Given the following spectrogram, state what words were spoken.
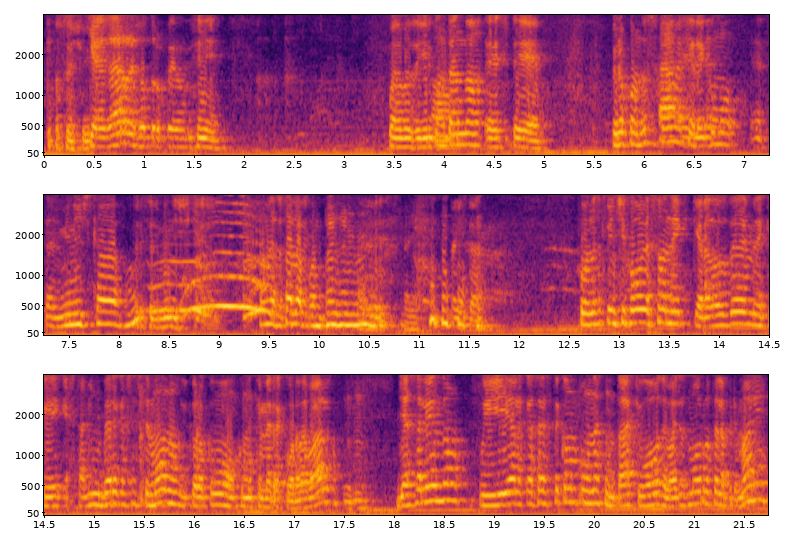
¿Qué pasó, Shui? Que agarres otro pedo. Sí. Bueno, pues seguir Ah. contando, este... Pero cuando ese juego me quedé es, como... Es, el Minishka. Es el Minish que- ¿Dónde está la pantalla, güey? Ahí está. Con ese pinche juego de Sonic que era 2D, me quedé, está bien vergas este mono y creo como, como que me recordaba algo. Ya saliendo, fui a la casa de este compa, una juntada que hubo de varios morros de la primaria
